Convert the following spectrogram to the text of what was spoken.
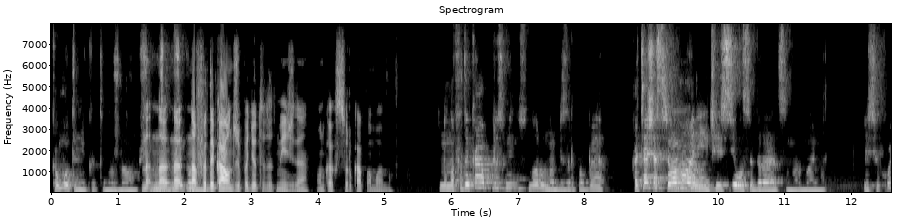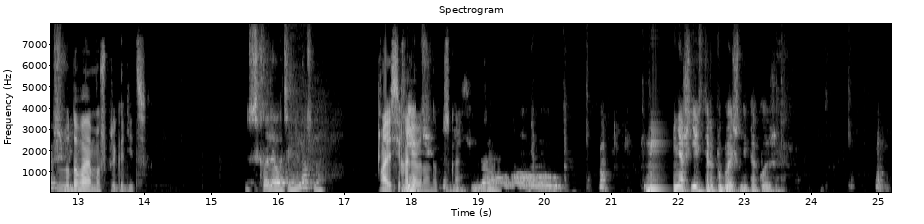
Кому тренька это нужна? На, на, на, на ФДК он же пойдет этот меч, да? Он как с сурка, по-моему. Ну на ФДК плюс-минус норма без РПБ. Хотя сейчас все равно они через силу собираются нормально. Если хочешь. Ну бери. давай, может пригодится. Если халява тебе не нужно? А, если халяве Меч. надо, пускай. Да. У меня ж есть РПБшный такой же. Ну,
